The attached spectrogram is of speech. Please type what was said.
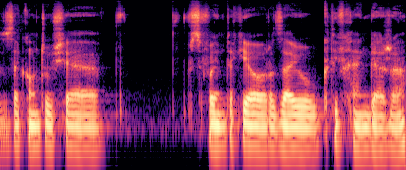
zakończył się w swoim takiego rodzaju cliffhangerze.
